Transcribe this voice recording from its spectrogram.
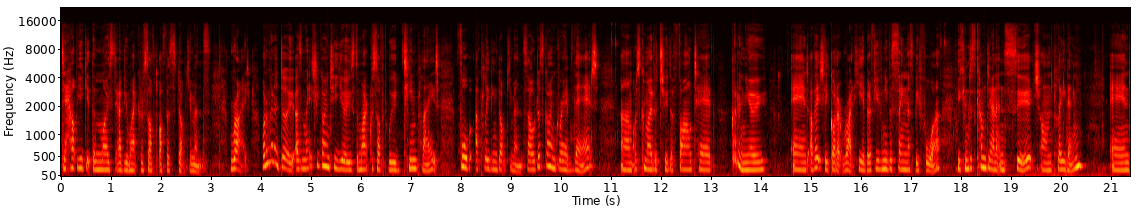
to help you get the most out of your Microsoft Office documents. Right, what I'm going to do is I'm actually going to use the Microsoft Word template for a pleading document. So I'll just go and grab that. Um, I'll just come over to the File tab, go to New, and I've actually got it right here. But if you've never seen this before, you can just come down and search on pleading. And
